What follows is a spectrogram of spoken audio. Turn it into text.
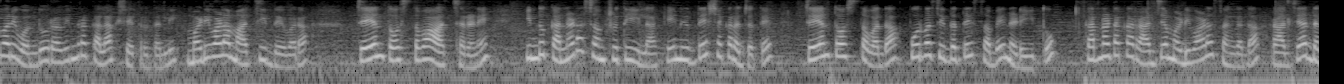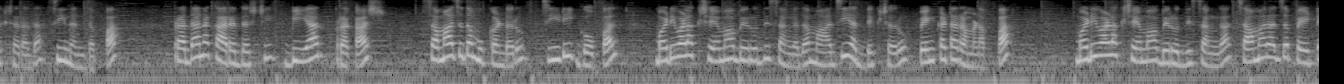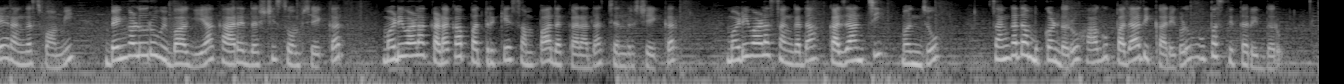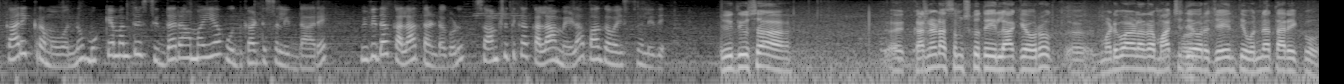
ಒಂದು ರವೀಂದ್ರ ಕಲಾಕ್ಷೇತ್ರದಲ್ಲಿ ಮಡಿವಾಳ ಮಾಚಿದೇವರ ಜಯಂತೋತ್ಸವ ಆಚರಣೆ. ಇಂದು ಕನ್ನಡ ಸಂಸ್ಕೃತಿ ಇಲಾಖೆ ನಿರ್ದೇಶಕರ ಜೊತೆ ಜಯಂತೋತ್ಸವದ ಪೂರ್ವ ಸಿದ್ಧತೆ ಸಭೆ ನಡೆಯಿತು. ಕರ್ನಾಟಕ ರಾಜ್ಯ ಮಡಿವಾಳ ಸಂಘದ ರಾಜ್ಯಾಧ್ಯಕ್ಷರಾದ ಸಿ ನಂಜಪ್ಪ ಪ್ರಧಾನ ಕಾರ್ಯದರ್ಶಿ ಬಿಆರ್ ಪ್ರಕಾಶ್, ಸಮಾಜದ ಮುಖಂಡರು ಜಿಡಿ ಗೋಪಾಲ್, ಮಡಿವಾಳ ಕ್ಷೇಮಾಭಿವೃದ್ಧಿ ಸಂಘದ ಮಾಜಿ ಅಧ್ಯಕ್ಷರು ವೆಂಕಟರಮಣಪ್ಪ ಮಡಿವಾಳ ಕ್ಷೇಮಾಭಿವೃದ್ಧಿ ಸಂಘ, ಚಾಮರಾಜಪೇಟೆ ರಂಗಸ್ವಾಮಿ, ಬೆಂಗಳೂರು ವಿಭಾಗೀಯ ಕಾರ್ಯದರ್ಶಿ ಸೋಮಶೇಖರ್, ಮಡಿವಾಳ ಕಡಕ ಪತ್ರಿಕೆ ಸಂಪಾದಕರಾದ ಚಂದ್ರಶೇಖರ್, ಮಡಿವಾಳ ಸಂಘದ ಖಜಾಂಚಿ ಮಂಜು, ಸಂಘದ ಮುಖಂಡರು ಹಾಗೂ ಪದಾಧಿಕಾರಿಗಳು ಉಪಸ್ಥಿತರಿದ್ದರು. ಕಾರ್ಯಕ್ರಮವನ್ನು ಮುಖ್ಯಮಂತ್ರಿ ಸಿದ್ದರಾಮಯ್ಯ ಉದ್ಘಾಟಿಸಲಿದ್ದಾರೆ. ವಿವಿಧ ಕಲಾ ತಂಡಗಳು, ಸಾಂಸ್ಕೃತಿಕ ಕಲಾಮೇಳ ಭಾಗವಹಿಸಲಿದೆ. ಈ ದಿವಸ ಕನ್ನಡ ಸಂಸ್ಕೃತಿ ಇಲಾಖೆಯವರು ಮಡಿವಾಳರ ಮಾಚಿದೇವರ ಜಯಂತಿ ಒಂದನೇ ತಾರೀಕು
